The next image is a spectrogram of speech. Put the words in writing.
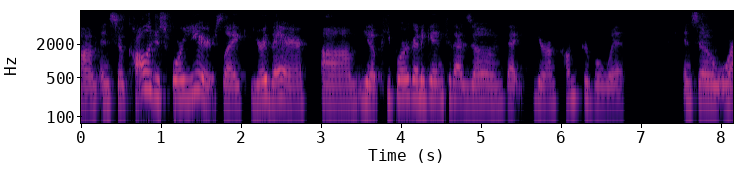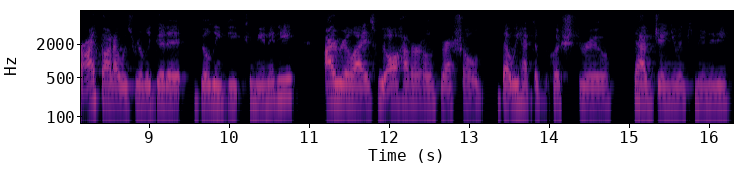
Um, and so college is four years. Like you're there. Um, you know, people are going to get into that zone that you're uncomfortable with. And so where I thought I was really good at building deep community, I realized we all have our own threshold that we have to push through to have genuine community.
